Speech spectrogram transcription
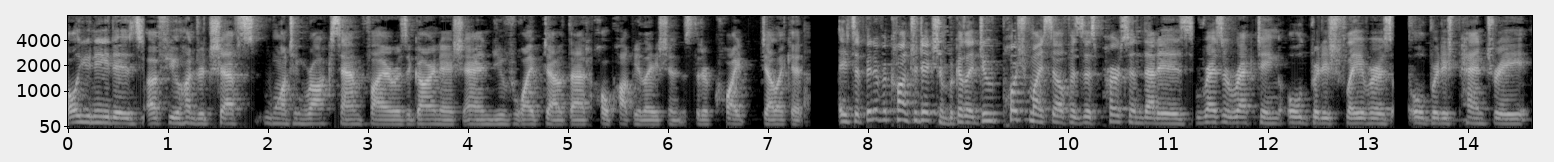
all you need is a few hundred chefs wanting rock samphire as a garnish, and you've wiped out that whole populations that are quite delicate. It's a bit of a contradiction because I do push myself as this person that is resurrecting old British flavors, old British pantry,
